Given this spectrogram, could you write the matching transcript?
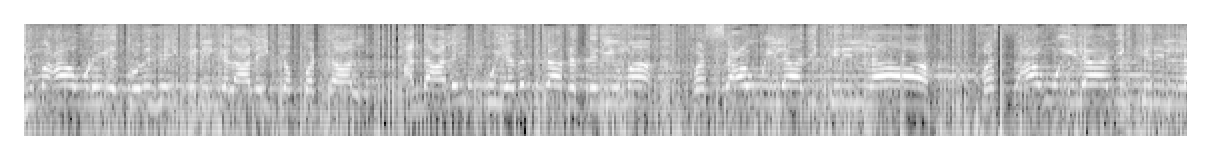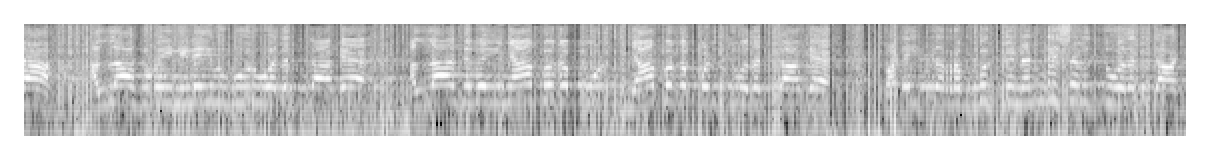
ஜுமாவுடைய தொழுகைக்கு நீங்கள் அழைக்கப்பட்டால் அந்த அழைப்பு எதற்காக தெரியுமா? அல்லாஹுவை நினைவு கூறுவதற்காக அல்லாஹுவை ஞாபக ஞாபகப்படுத்துவதற்காக படைத்த ரப்புக்கு நன்றி செலுத்துவதற்காக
